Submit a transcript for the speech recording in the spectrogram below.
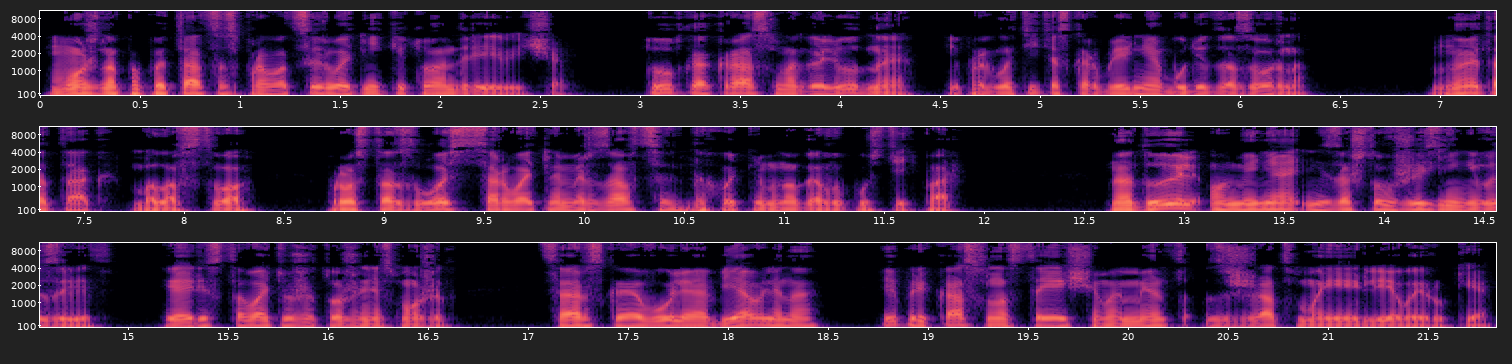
Можно попытаться спровоцировать Никиту Андреевича. Тут как раз многолюдное, и проглотить оскорбление будет зазорно. Но это так, баловство. Просто злость сорвать на мерзавца, да хоть немного выпустить пар. На дуэль он меня ни за что в жизни не вызовет, и арестовать уже тоже не сможет. Царская воля объявлена, и приказ в настоящий момент сжат в моей левой руке.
